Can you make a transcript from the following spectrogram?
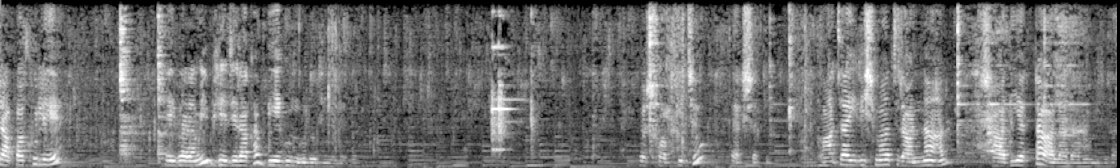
চাপা খুলে এইবার আমি ভেজে রাখা বেগুনগুলো দিয়ে দেব। এবার সব কিছু একসাথে। কাঁচা ইলিশ মাছ রান্নার স্বাদই একটা আলাদা বন্ধুরা।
